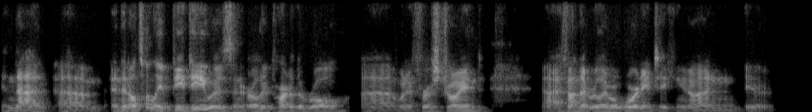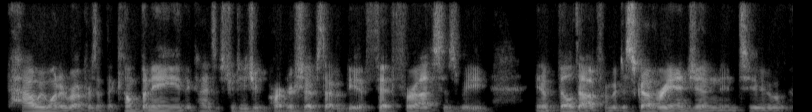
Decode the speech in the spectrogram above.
in that. Um, and then ultimately BD was an early part of the role. Uh, when I first joined, I found that really rewarding taking on you know, how we want to represent the company, the kinds of strategic partnerships that would be a fit for us as we you know built out from a discovery engine into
